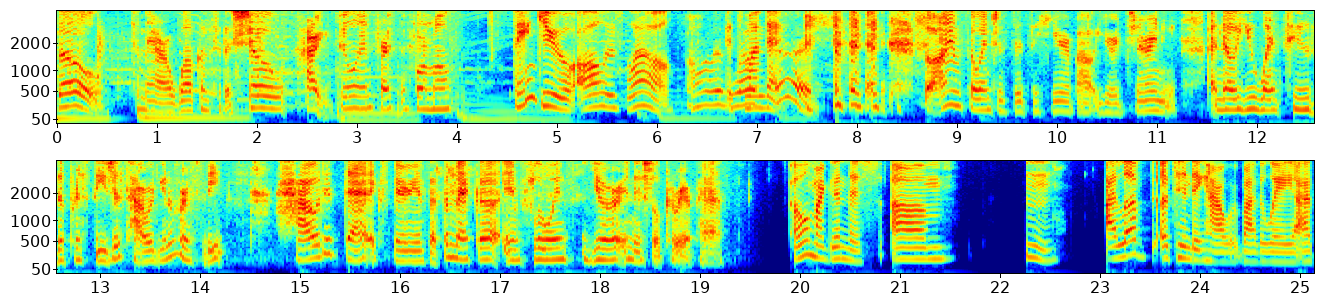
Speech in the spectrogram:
So, Tomara, welcome to the show. How are you doing, first and foremost? Thank you. All is well. All is it's well. Monday. so I am so interested to hear about your journey. I know you went to the prestigious Howard University. How did that experience at the Mecca influence your initial career path? Oh my goodness. Um, hmm. I loved attending Howard, by the way. I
